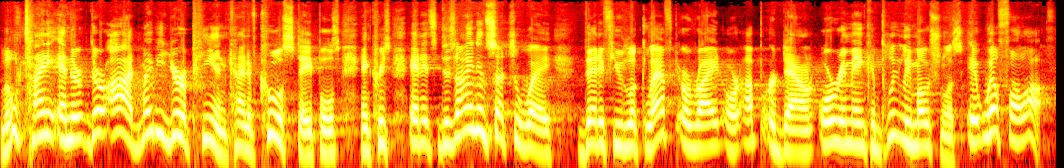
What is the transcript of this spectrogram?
little tiny, and they're, they're odd, maybe European kind of cool staples and crease. And it's designed in such a way that if you look left or right or up or down or remain completely motionless, it will fall off.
